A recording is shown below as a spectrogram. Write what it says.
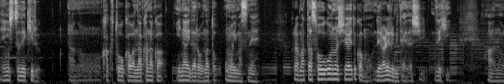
演出できるあの格闘家はなかなかいないだろうなと思いますね。これはまた総合の試合とかも出られるみたいだし是非あの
